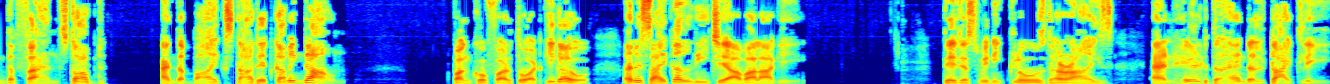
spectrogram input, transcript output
The fan stopped. and the bike started coming down. પંખો ફરતો અટકી ગયો અને સાયકલ નીચે આવવા લાગી Tejaswini closed her eyes and held the handle tightly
